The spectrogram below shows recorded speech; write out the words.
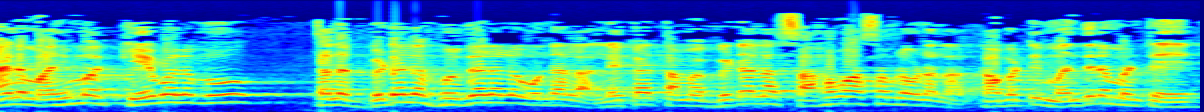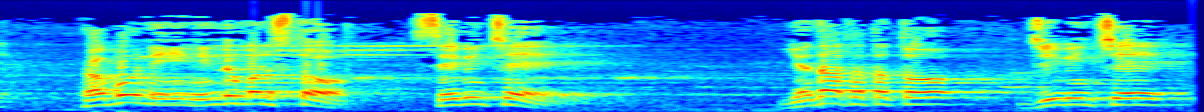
ఆయన మహిమ కేవలము తన బిడల హృదయలలో ఉండాలా? లేక తమ బిడల సహవాసంలో ఉండాలా? కాబట్టి మందిరం అంటే ప్రభుని నిండు మనసుతో సేవించే యథార్థతతో జీవించే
